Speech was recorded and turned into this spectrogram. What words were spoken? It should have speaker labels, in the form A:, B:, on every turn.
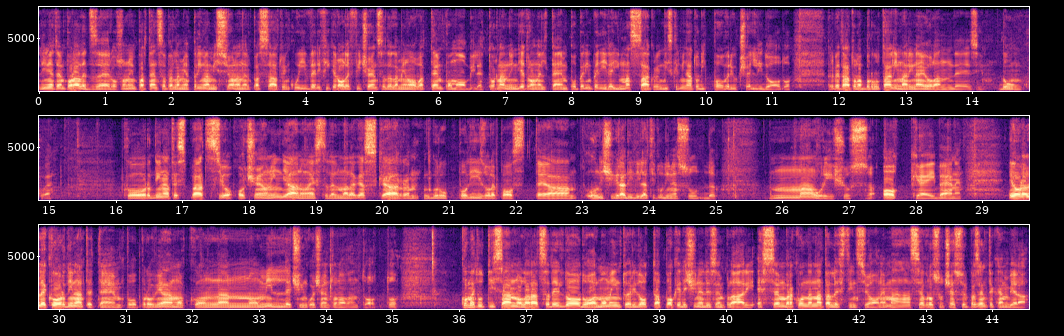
A: Linea temporale 0. Sono in partenza per la mia prima missione nel passato, in cui verificherò l'efficienza della mia nuova tempo mobile, tornando indietro nel tempo per impedire il massacro indiscriminato di poveri uccelli dodo, perpetrato da brutali marinai olandesi. Dunque... Coordinate spazio Oceano Indiano, est del Madagascar, gruppo di isole poste a 11 gradi di latitudine sud. Mauritius. Ok, bene. E ora le coordinate tempo, proviamo con l'anno 1598. Come tutti sanno, la razza del dodo al momento è ridotta a poche decine di esemplari e sembra condannata all'estinzione, ma se avrò successo il presente cambierà.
